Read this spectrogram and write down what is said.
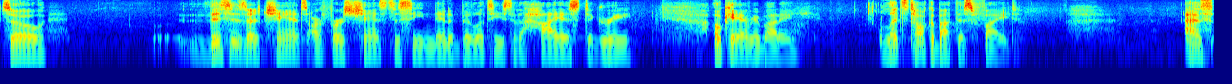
So this is our chance, our first chance to see Nin abilities to the highest degree. Okay, everybody, let's talk about this fight. As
